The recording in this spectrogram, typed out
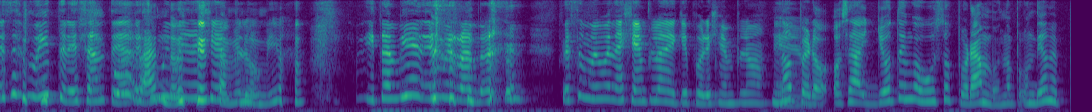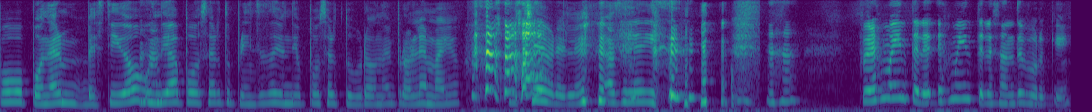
eso es muy interesante. ¿eh? es un muy buen ejemplo. mío. Y también es muy random. Es un muy buen ejemplo de que, por ejemplo... No, eh, pero, o sea, yo tengo gustos por ambos, ¿no? Un día me puedo poner vestido, un día puedo ser tu princesa y un día puedo ser tu bro, no hay problema. Yo, es chévere, así le digo. Ajá. Pero es muy, es muy interesante porque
